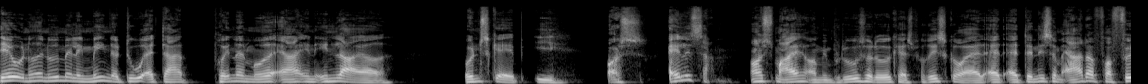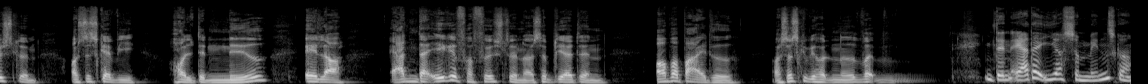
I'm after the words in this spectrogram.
Det er jo noget af en udmelding. Mener du, at der på en eller anden måde er en indlejret ondskab i os alle sammen? Også mig og min producer derude, Kasper Risgaard, at, at, at den ligesom er der fra fødslen, og så skal vi holde den nede, eller er den der ikke fra fødslen, og så bliver den oparbejdet, og så skal vi holde den nede? Den er der i os som mennesker.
